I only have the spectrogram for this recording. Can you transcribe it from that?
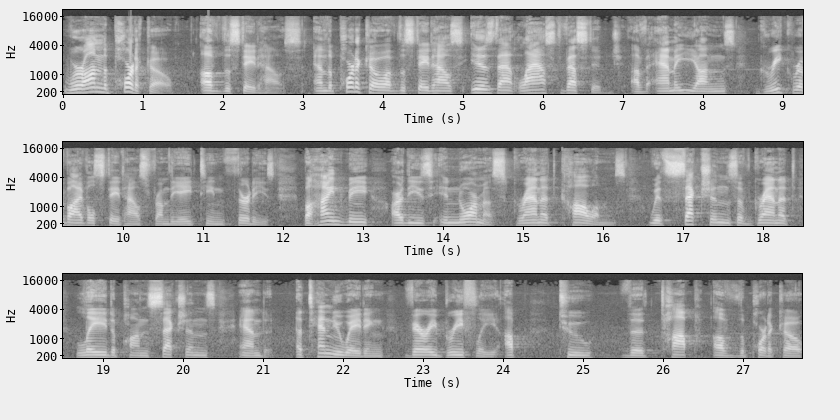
We're on the portico of the State House, and the portico of the State House is that last vestige of Ammi Young's Greek Revival State House from the 1830s. Behind me are these enormous granite columns with sections of granite laid upon sections and attenuating very briefly up to the top of the portico,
